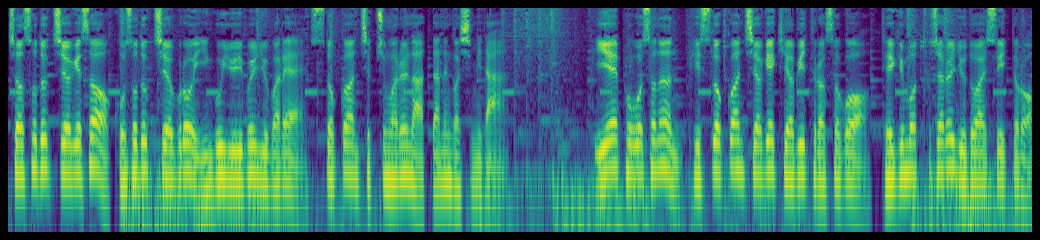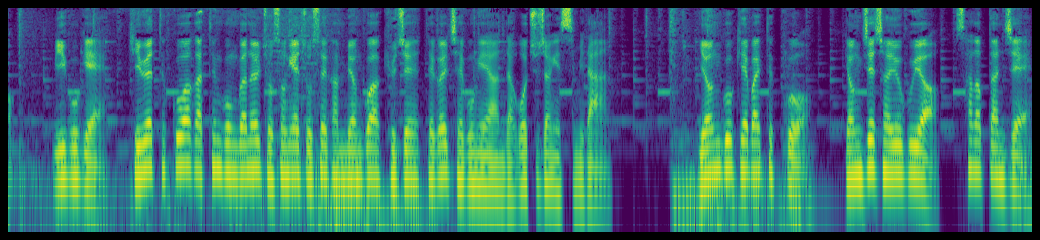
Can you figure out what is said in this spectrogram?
저소득 지역에서 고소득 지역으로 인구 유입을 유발해 수도권 집중화를 낳았다는 것입니다. 이에 보고서는 비수도권 지역의 기업이 들어서고 대규모 투자를 유도할 수 있도록 미국의 기회특구와 같은 공간을 조성해 조세 감면과 규제 혜택을 제공해야 한다고 주장했습니다. 연구개발특구, 경제자유구역, 산업단지,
